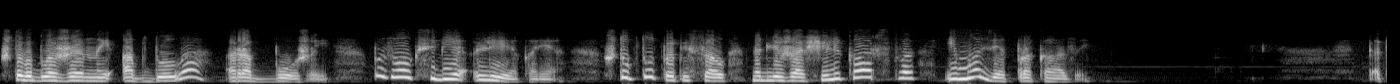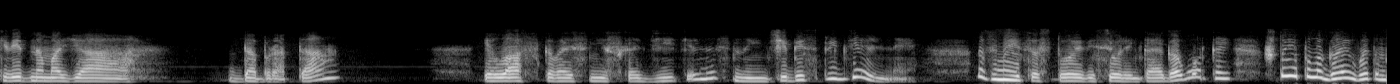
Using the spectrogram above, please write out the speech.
чтобы блаженный Абдулла, раб Божий, позвал к себе лекаря, чтоб тот прописал надлежащие лекарства и мази от проказы. Как видно, моя доброта и ласковая снисходительность нынче беспредельные, разумеется, с той веселенькой оговоркой, что, я полагаю, в этом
